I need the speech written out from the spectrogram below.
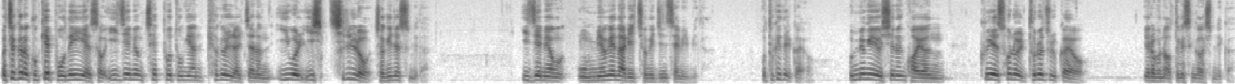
어쨌거나 국회 본회의에서 이재명 체포동의안 표결 날짜는 2월 27일로 정해졌습니다. 이재명 운명의 날이 정해진 셈입니다. 어떻게 될까요 운명의 여신은 과연 그의 손을 들어줄까요 여러분은 어떻게 생각하십니까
